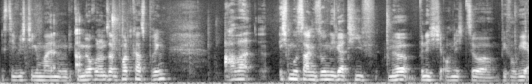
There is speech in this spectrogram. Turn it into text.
ist die wichtige Meinung. Die können wir auch in unseren Podcast bringen. Aber ich muss sagen, so negativ ne, bin ich auch nicht zur BVG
